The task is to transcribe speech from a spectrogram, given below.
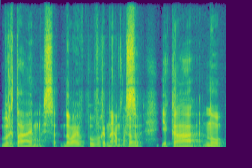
вертаємося, давай повернемося. Так. Яка, ну,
